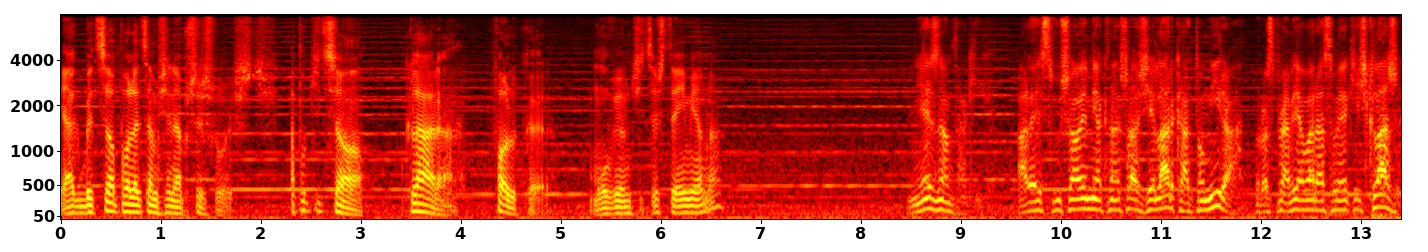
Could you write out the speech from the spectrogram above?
Jakby co, polecam się na przyszłość. A póki co, Klara, Folker. Mówią ci coś te imiona? Nie znam takich, ale słyszałem jak nasza zielarka Tomira rozprawiała raz o jakiejś klarze.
